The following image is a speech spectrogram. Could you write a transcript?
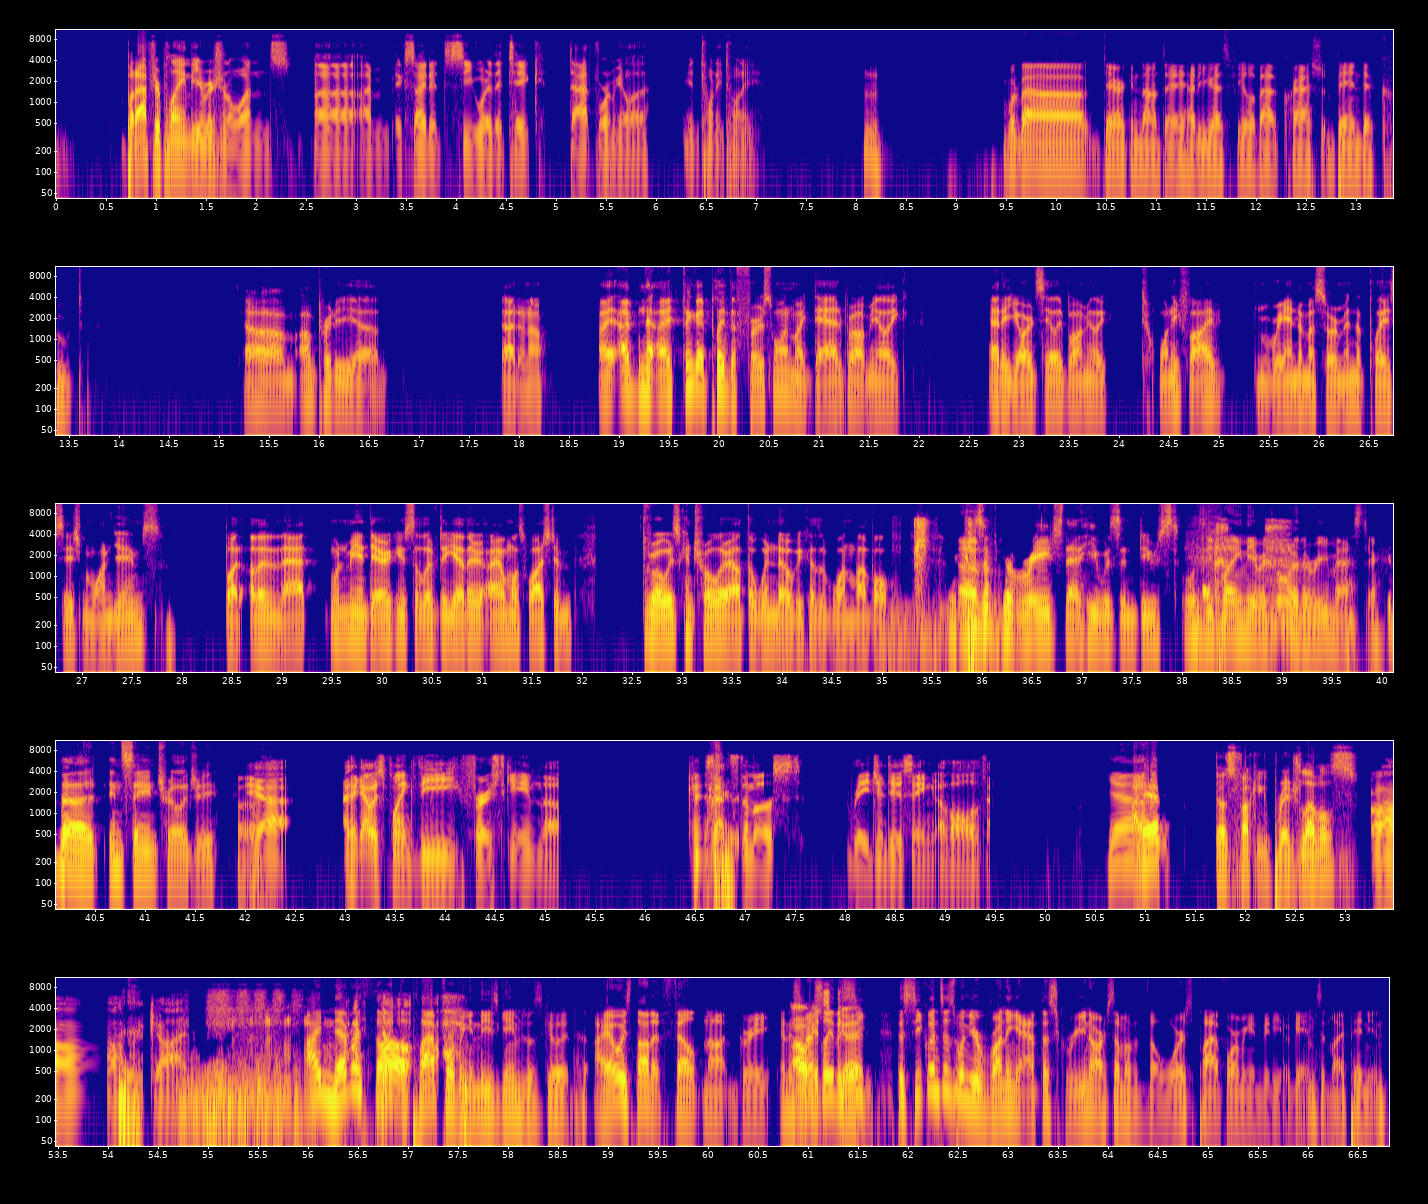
But after playing the original ones, uh, I'm excited to see where they take that formula in 2020. Hmm. What about Derek and Dante? How do you guys feel about Crash Bandicoot? Um, I'm pretty. Uh, I don't know. I I've ne- I think I played the first one. My dad brought me like at a yard sale. He bought me like 25 random assortment of PlayStation One games. But other than that, when me and Derek used to live together, I almost watched him throw his controller out the window because of one level because Um, of the rage that he was induced. Was he playing the original or the remaster? The N. Sane trilogy. Uh-oh. Yeah. I think I was playing the first game though. Because that's the most rage inducing of all of them. Yeah. I have Those fucking bridge levels. Oh, oh my god. I never thought no. the platforming in these games was good. I always thought it felt not great, and Oh, it's especially the se- the sequences when you're running at the screen are some of the worst platforming in video games, in my opinion.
